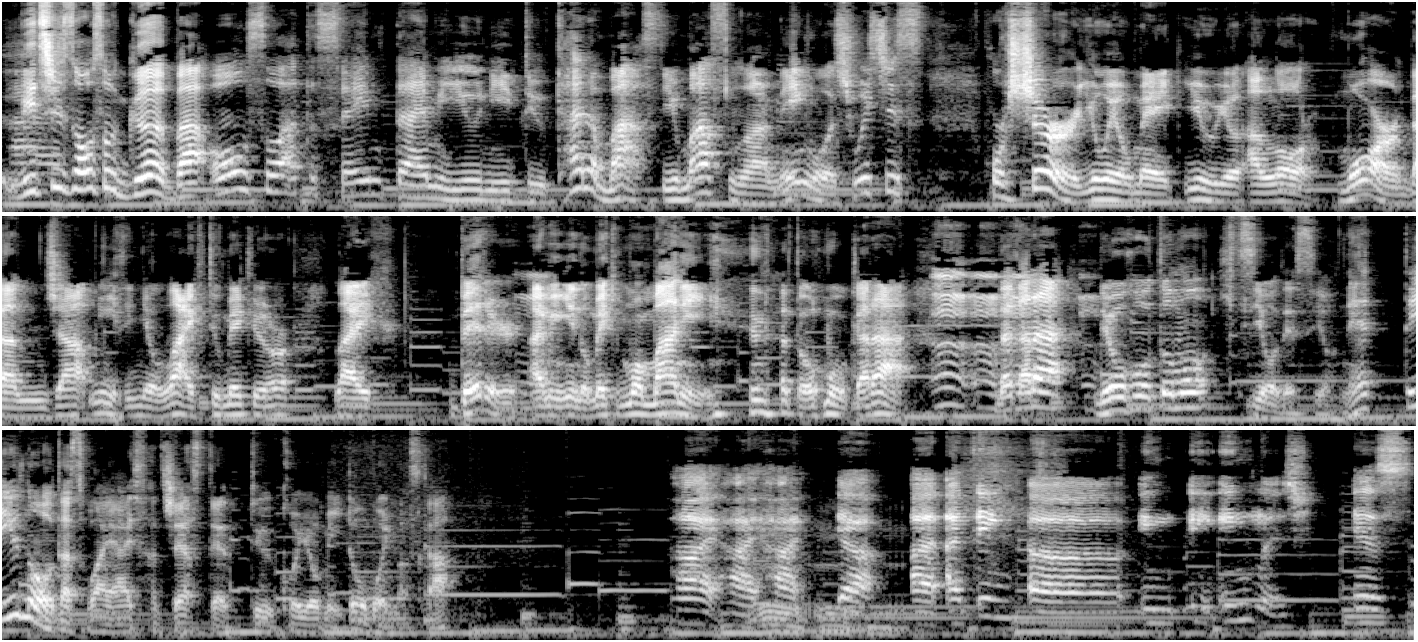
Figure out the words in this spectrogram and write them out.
which is also good, but also at the same time you need to kind of must, you must learn English, which is for sure you will make you will a lot more than Japanese in your life to make your life better. I mean, you know, make more money だと思うから、だから両方とも必要ですよねっていうのを That's why I suggested to 暦と思いますかはいはいはい。うん Yeah, I I think uh in in English is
